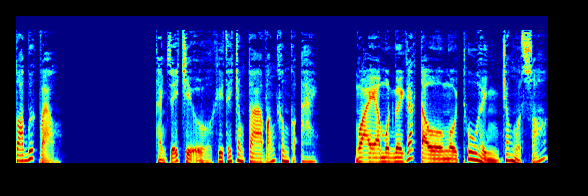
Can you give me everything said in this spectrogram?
toa bước vào. Thành dễ chịu khi thấy trong toa vắng không có ai. Ngoài à, một người gác tàu ngồi thu hình trong một xó.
